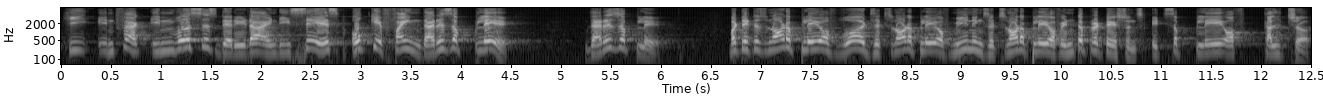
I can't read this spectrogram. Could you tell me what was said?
he, in fact, inverses Derrida and he says, okay, fine, there is a play. There is a play. But it is not a play of words, it's not a play of meanings, it's not a play of interpretations, it's a play of culture.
